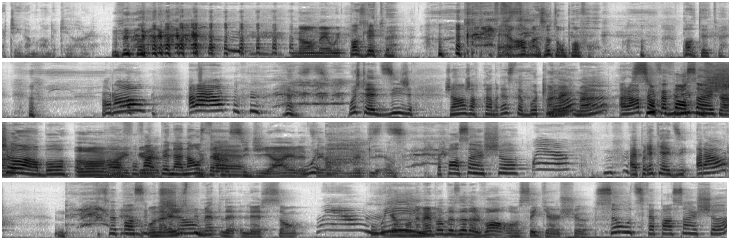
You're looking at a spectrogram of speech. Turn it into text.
I think I'm gonna kill her. Non, mais oui. Passe-le toi. Eh, rentre ça ton profond. Passe-le toi. Oh non! Moi, je te dis, je- genre, je reprendrais ce bout-là. Honnêtement, Alors, si puis on fait passer un chan- chat en bas. Oh my faut god. faire une annonce on le fait en de- CGI, là, Oui. on Fait passer un chat. Après qu'elle dit Alors, tu fais passer On aurait chat. juste pu mettre le, le son. Oui. Comme on n'a même pas besoin de le voir, on sait qu'il y a un chat. Ça où tu fais passer un chat,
